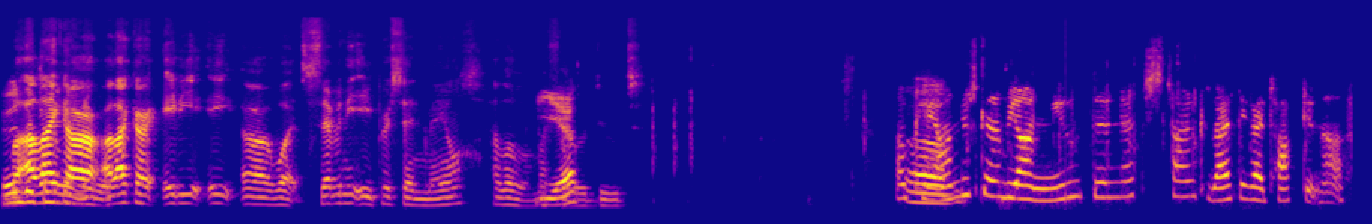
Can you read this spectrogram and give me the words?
but I like our I like our eighty eight uh what seventy eight percent males. Hello, my Yep. fellow dudes. Okay, Um, I'm just gonna be on mute the next time because I think I talked enough.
